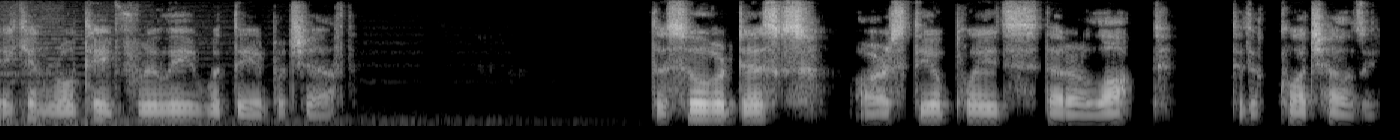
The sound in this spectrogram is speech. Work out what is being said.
It can rotate freely with the input shaft. The silver discs are steel plates that are locked to the clutch housing.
